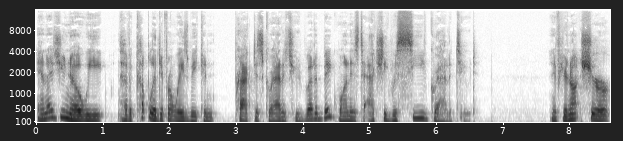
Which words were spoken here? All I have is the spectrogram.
And as you know, we have a couple of different ways we can practice gratitude, but a big one is to actually receive gratitude. And if you're not sure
